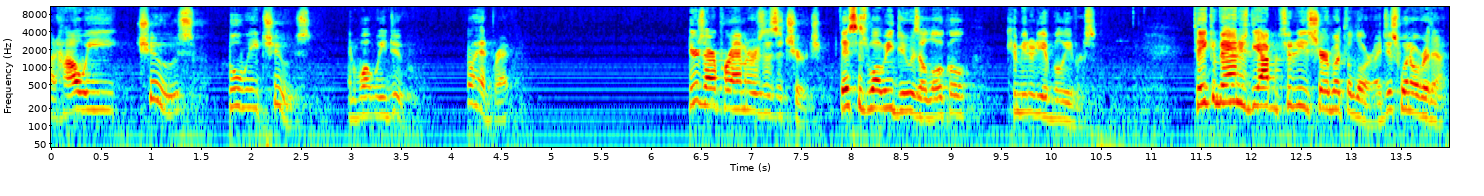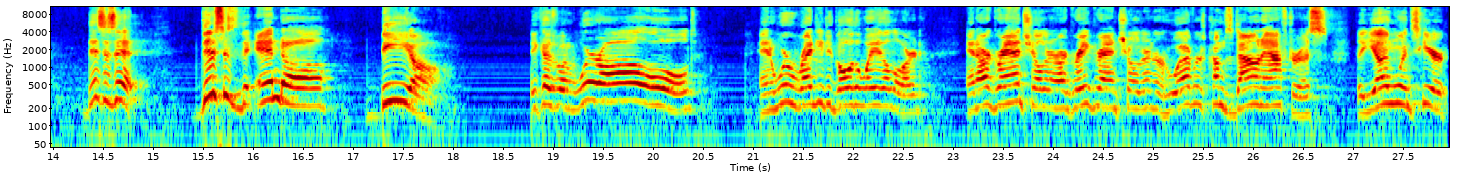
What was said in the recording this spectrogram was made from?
on how we choose who we choose and what we do. Go ahead, Brett. Here's our parameters as a church. This is what we do as a local community of believers. Take advantage of the opportunity to share about the Lord. I just went over that. This is it. This is the end all, be all. Because when we're all old and we're ready to go the way of the Lord, and our grandchildren, our great grandchildren, or whoever comes down after us, the young ones here,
